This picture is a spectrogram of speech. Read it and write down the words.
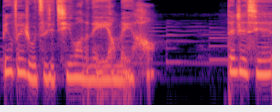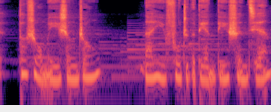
并非如自己期望的那一样美好，但这些都是我们一生中难以复制的点滴瞬间。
